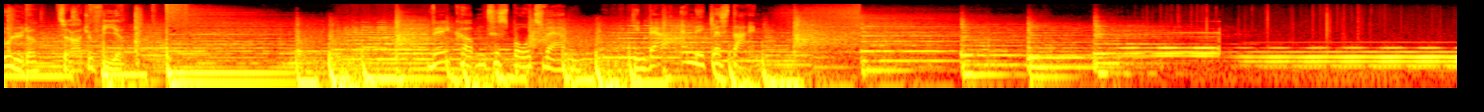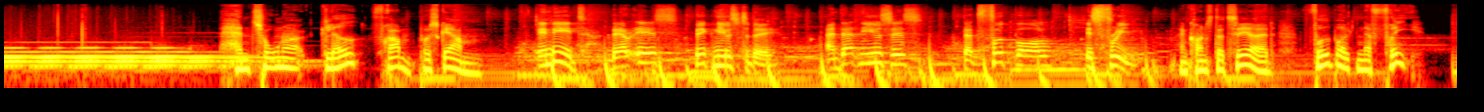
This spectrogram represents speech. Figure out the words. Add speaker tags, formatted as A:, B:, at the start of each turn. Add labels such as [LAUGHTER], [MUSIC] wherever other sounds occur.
A: Du lytter til Radio
B: 4. Velkommen til Sportsverden. Din vært er Niklas Stein.
C: Han toner glad frem på skærmen.
D: Indeed, there is big news today. And that news is that football is free.
C: Han konstaterer, at fodbolden er fri.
